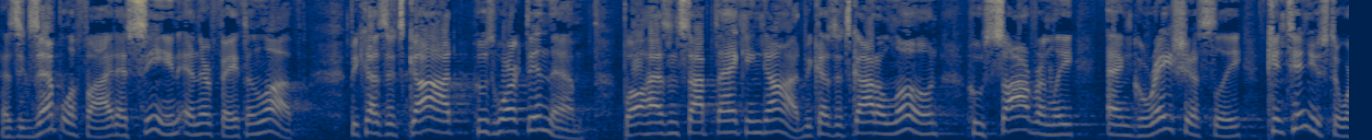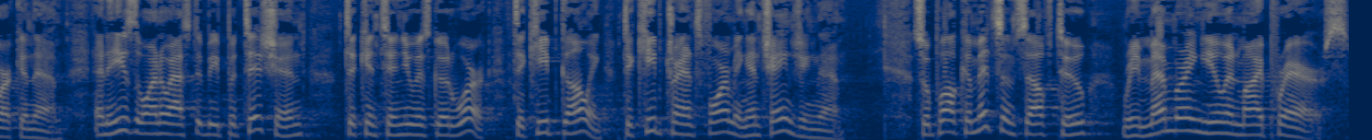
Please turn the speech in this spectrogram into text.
as exemplified, as seen in their faith and love. Because it's God who's worked in them. Paul hasn't stopped thanking God, because it's God alone who sovereignly and graciously continues to work in them. And he's the one who has to be petitioned to continue his good work, to keep going, to keep transforming and changing them. So Paul commits himself to remembering you in my prayers.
